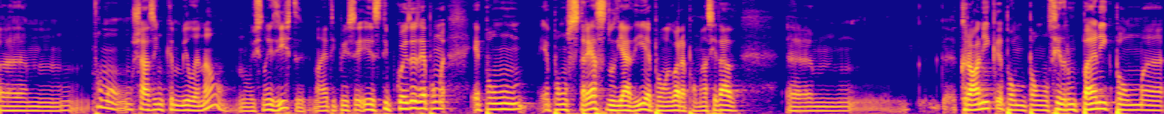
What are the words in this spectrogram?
Um, toma um chazinho de camomila, não, não, isso não existe, não é? Tipo, isso, esse tipo de coisas é para, uma, é para um é para um stress do dia a dia, é para um, agora para uma ansiedade um, crónica, para um, para um síndrome de pânico, para uma,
